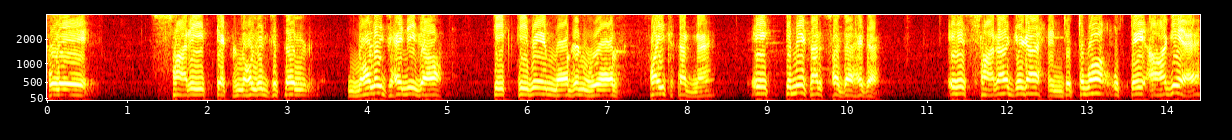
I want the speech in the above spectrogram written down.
ਕੋਲੇ ਸਾਰੀ ਟੈਕਨੋਲੋਜੀਕਲ ਨੌਲੇਜ ਹੈ ਨਹੀਂਗਾ ਕਿ ਕਿਵੇਂ ਮਾਡਰਨ ਵਾਰ ਫਾਈਟ ਕਰਨਾ ਹੈ, ਇਹ ਕਿਵੇਂ ਕਰ ਸਕਦਾ ਹੈਗਾ। ਇਹ ਸਾਰਾ ਜਿਹੜਾ ਹਿੰਦੁਤਵਾ ਉੱਤੇ ਆ ਗਿਆ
